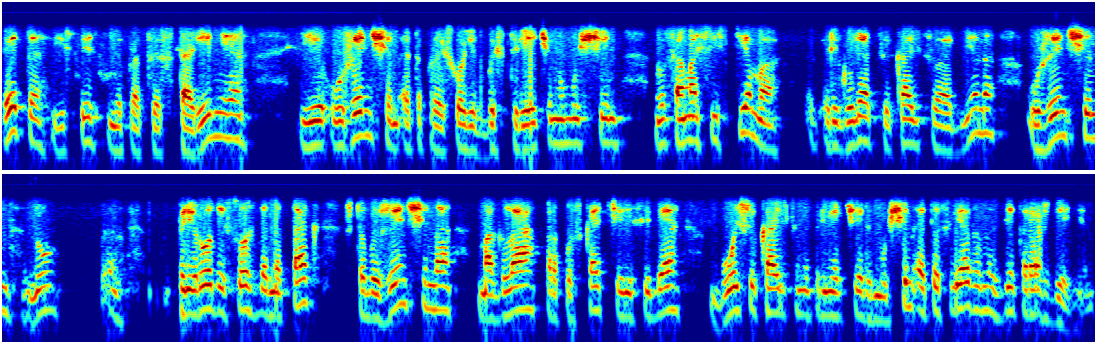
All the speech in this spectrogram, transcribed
Это естественный процесс старения, и у женщин это происходит быстрее, чем у мужчин. Но сама система регуляции кальциевого обмена у женщин, ну, э, природой создана так, чтобы женщина могла пропускать через себя больше кальция, например, через мужчин. Это связано с деторождением.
